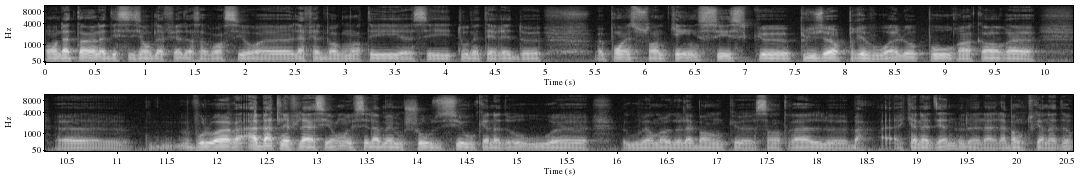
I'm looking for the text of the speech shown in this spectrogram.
on attend la décision de la Fed à savoir si euh, la Fed va augmenter euh, ses taux d'intérêt de 0,75. C'est ce que plusieurs prévoient là, pour encore vouloir abattre l'inflation. C'est la même chose ici au Canada où euh, le gouverneur de la Banque centrale euh, ben, canadienne, la, Banque du Canada,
